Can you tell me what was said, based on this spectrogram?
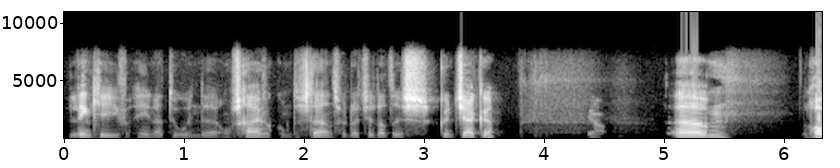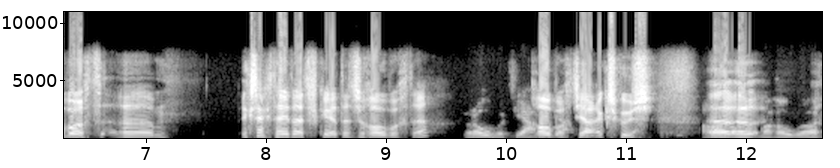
linkje hier naartoe in de omschrijving komt te staan, zodat je dat eens kunt checken. Ja. Ehm, Robert, ik zeg het de hele tijd verkeerd, het is Robert hè? Robert, ja. Robert, ja, excuus. Ja. Oh, uh, mag ook hoor.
